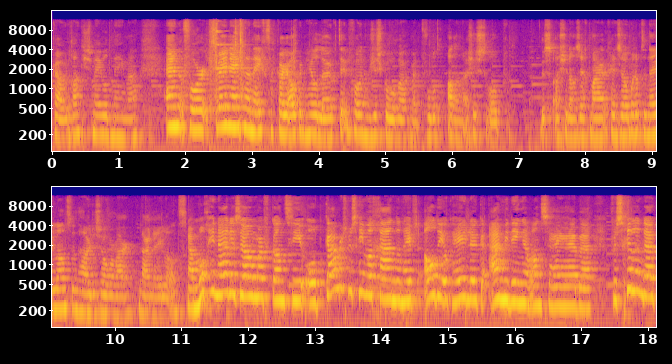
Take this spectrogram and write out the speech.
koude drankjes mee wilt nemen. En voor 2,99 kan je ook een heel leuk telefoonhoesje scoren met bijvoorbeeld ananasjes erop. Dus als je dan zeg maar geen zomer hebt in Nederland, dan hou je de zomer maar naar Nederland. Nou, mocht je na de zomervakantie op kamers misschien wel gaan, dan heeft Aldi ook hele leuke aanbiedingen. Want zij hebben verschillende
